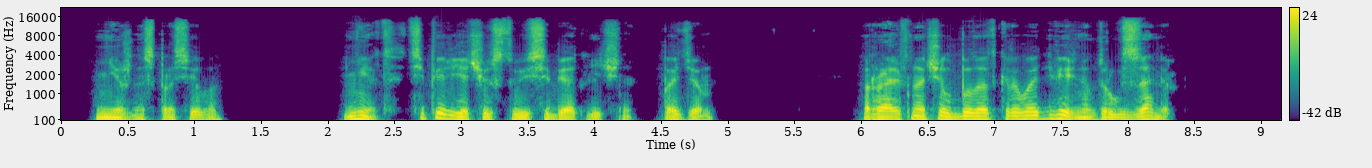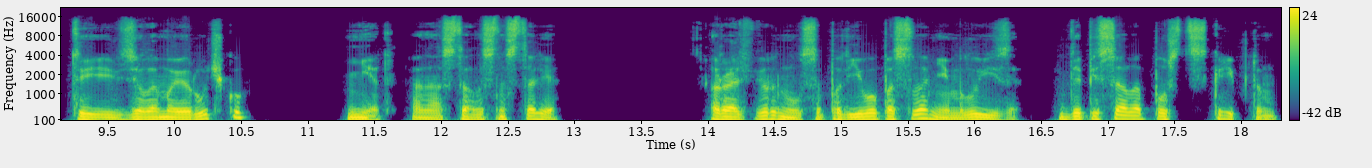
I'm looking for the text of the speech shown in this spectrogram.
— нежно спросил он. «Нет, теперь я чувствую себя отлично. Пойдем». Ральф начал было открывать дверь, но вдруг замер. «Ты взяла мою ручку?» «Нет, она осталась на столе». Ральф вернулся. Под его посланием Луиза дописала постскриптум.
